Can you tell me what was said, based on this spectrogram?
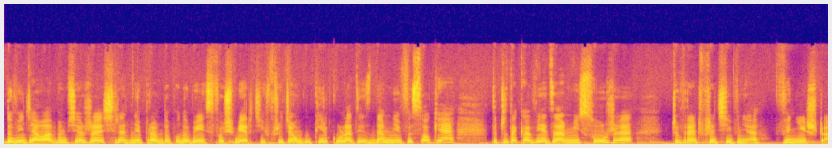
dowiedziałabym się, że średnie prawdopodobieństwo śmierci w przeciągu kilku lat jest dla mnie wysokie, to czy taka wiedza mi służy, czy wręcz przeciwnie, wyniszcza?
